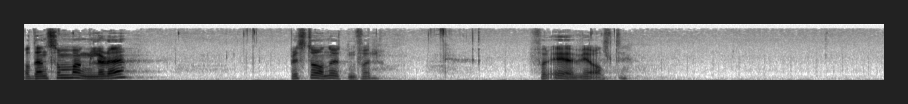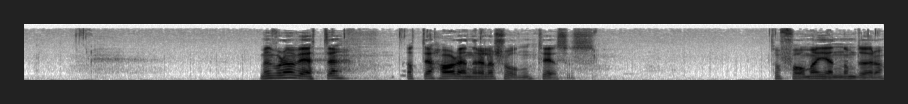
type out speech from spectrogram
Og den som mangler det, blir stående utenfor for evig og alltid. Men hvordan vet jeg at jeg har den relasjonen til Jesus som får meg gjennom døra?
